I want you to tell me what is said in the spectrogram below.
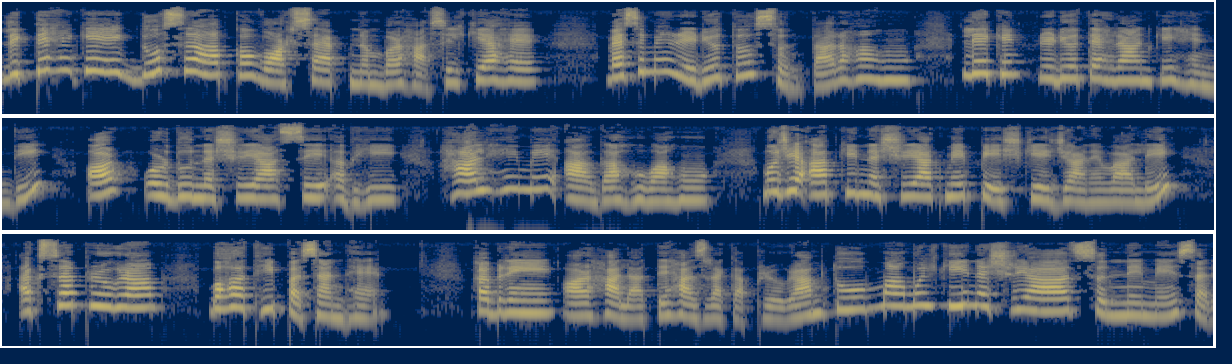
لکھتے ہیں کہ ایک دوست سے آپ کا واٹس ایپ نمبر حاصل کیا ہے۔ ویسے میں ریڈیو تو سنتا رہا ہوں لیکن ریڈیو تہران کی ہندی اور اردو نشریات سے ابھی حال ہی میں آگاہ ہوا ہوں۔ مجھے آپ کی نشریات میں پیش کیے جانے والے اکثر پروگرام بہت ہی پسند ہیں۔ خبریں اور حالات حاضرہ کا پروگرام تو معمول کی نشریات سننے میں سر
